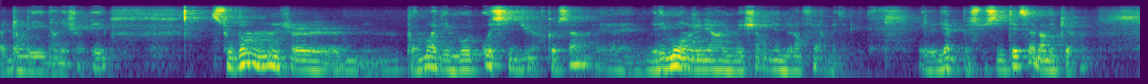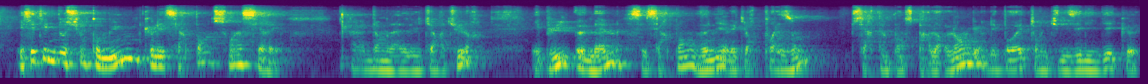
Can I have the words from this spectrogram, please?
euh, dans les, dans choses. Et souvent, hein, pour moi, des mots aussi durs que ça, euh, les mots en général méchants viennent de l'enfer, Et le diable peut susciter ça dans les cœurs. Et c'était une notion commune que les serpents soient insérés euh, dans la littérature. Et puis eux-mêmes, ces serpents, venaient avec leur poison. Certains pensent par leur langue. Les poètes ont utilisé l'idée que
